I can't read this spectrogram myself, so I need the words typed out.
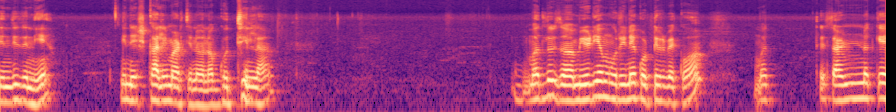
ತಿಂದಿದ್ದೀನಿ. ಇನ್ನು ಎಷ್ಟು ಖಾಲಿ ಮಾಡ್ತೀನೋ ನನಗೆ ಗೊತ್ತಿಲ್ಲ. ಮೊದಲು ಮೀಡಿಯಮ್ ಉರಿನೇ ಕೊಟ್ಟಿರಬೇಕು. ಮತ್ತು ಸಣ್ಣಕ್ಕೆ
